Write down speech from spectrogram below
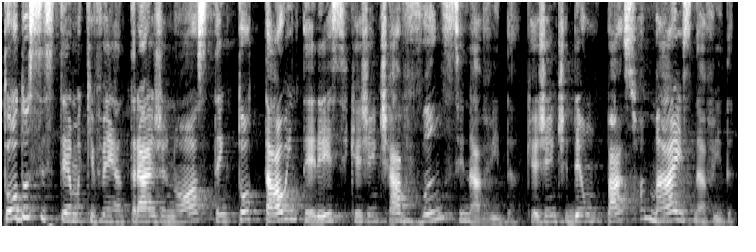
Todo o sistema que vem atrás de nós tem total interesse que a gente avance na vida, que a gente dê um passo a mais na vida,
